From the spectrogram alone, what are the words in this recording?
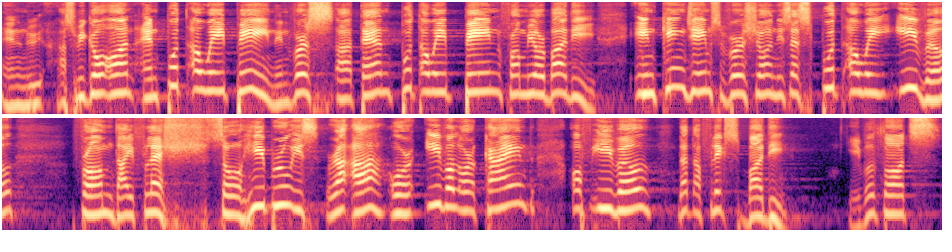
And we, as we go on, and put away pain. In verse uh, 10, put away pain from your body. In King James Version, it says, put away evil from thy flesh. So Hebrew is ra'ah, or evil or kind of evil that afflicts body. Evil thoughts,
